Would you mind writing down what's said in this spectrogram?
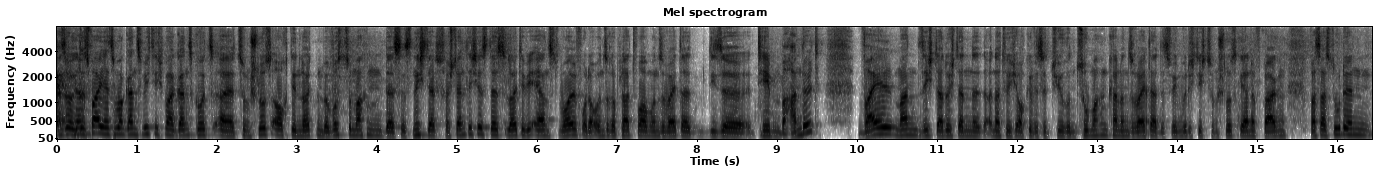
also das war jetzt mal ganz wichtig, mal ganz kurz äh, zum Schluss auch den Leuten bewusst zu machen, dass es nicht selbstverständlich ist, dass Leute wie Ernst Wolf oder unsere Plattform und so weiter diese Themen behandelt, weil man sich dadurch dann natürlich auch gewisse Türen zumachen kann und so weiter. Deswegen würde ich dich zum Schluss gerne fragen, was hast du denn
